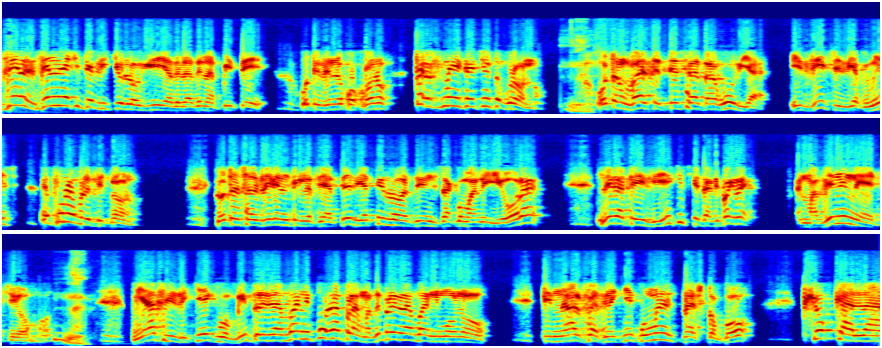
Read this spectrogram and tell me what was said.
Δεν, δεν έχετε δικαιολογία δηλαδή να πείτε ότι δεν έχω χρόνο. Περασμένετε έτσι τον χρόνο. Ναι. Όταν βάζετε τέσσερα τραγούδια, ειδήσεις, διαφημίσεις, ε, πού να βρεθεί χρόνο. Και όταν σας λέγανε τηλεθεατές, γιατί δεν μα δίνεις ακόμα λίγη ώρα, λέγατε οι διοίκηση και τα λοιπά. Μα δεν είναι έτσι όμως. Ναι. Μια αθλητική εκπομπή περιλαμβάνει πολλά πράγματα. Δεν περιλαμβάνει μόνο την αλφα εθνική που με, να σου το πω, πιο καλά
